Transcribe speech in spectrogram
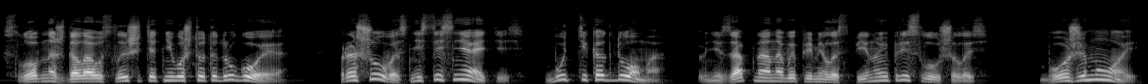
словно ждала услышать от него что-то другое. «Прошу вас, не стесняйтесь, будьте как дома». Внезапно она выпрямила спину и прислушалась. «Боже мой!»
